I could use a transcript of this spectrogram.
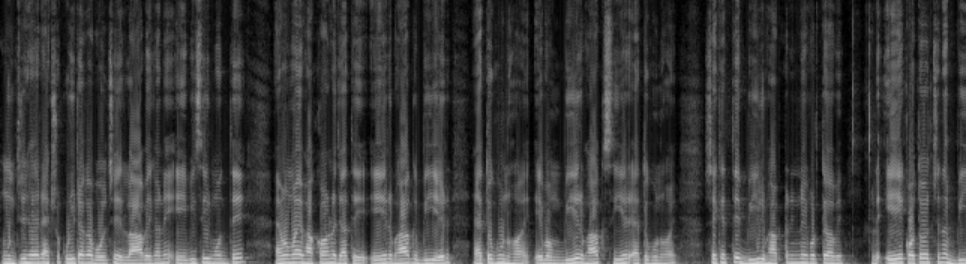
উনত্রিশ হাজার একশো কুড়ি টাকা বলছে, লাভ এখানে এবিসির মধ্যে এমনভাবে ভাগ করা হলো যাতে এর ভাগ বি এর এত গুণ হয় এবং বি এর ভাগ সি এর এত গুণ হয়, সেক্ষেত্রে বির ভাগটা নির্ণয় করতে হবে। তাহলে এ কত হচ্ছে না? বি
